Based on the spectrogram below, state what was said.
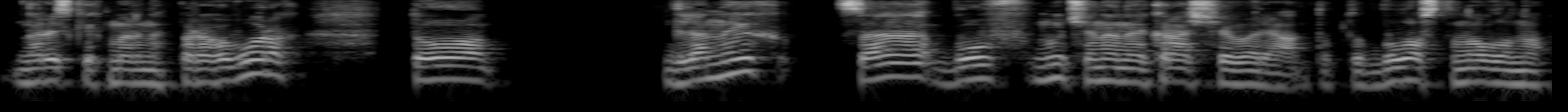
на ризьких мирних переговорах, то для них це був ну чи не найкращий варіант. Тобто було встановлено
